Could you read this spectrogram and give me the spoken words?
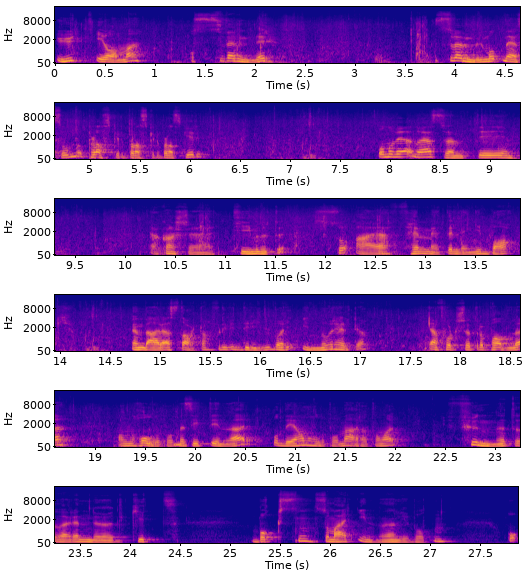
ut i vannet og svømmer. Svømmer mot Nesodden og plasker og plasker og plasker. Og når, vi, når jeg har svømt i ja, kanskje ti minutter, så er jeg fem meter lenger bak enn der jeg starta. Fordi vi driver bare innover hele tida. Jeg fortsetter å padle. Han holder på med sitt inne der, og det han holder på med, er at han har funnet den derre nødkit-boksen som er inni den livbåten. Og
